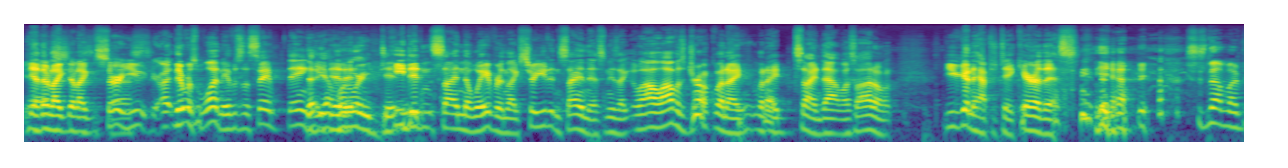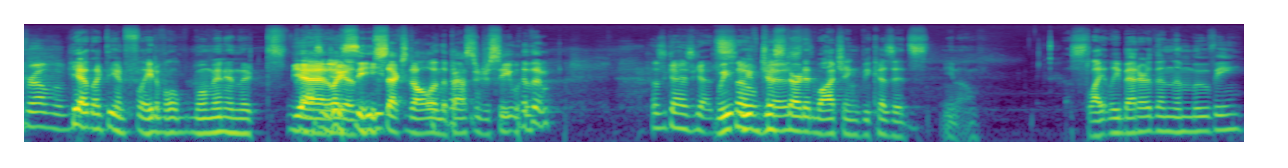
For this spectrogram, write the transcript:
Yeah, they're like they're like, sir, the you. uh, There was one. It was the same thing. The- he yeah, did one it. where he He didn't? didn't sign the waiver, and like, sir, you didn't sign this. And he's like, well, I was drunk when I when I signed that one, so I don't. You're gonna have to take care of this. yeah, This is not my problem. he had like the inflatable woman in the yeah, passenger like a seat. sex doll in the passenger seat with him. Those guys got we, so we've just started watching because it's you know slightly better than the movie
